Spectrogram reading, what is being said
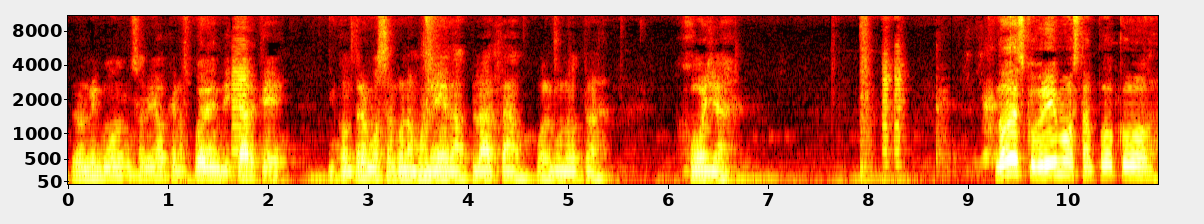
pero ningún sonido que nos pueda indicar que encontremos alguna moneda, plata o alguna otra joya. No descubrimos tampoco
